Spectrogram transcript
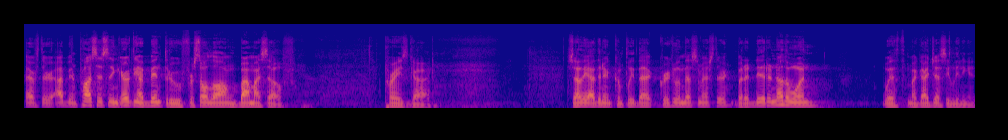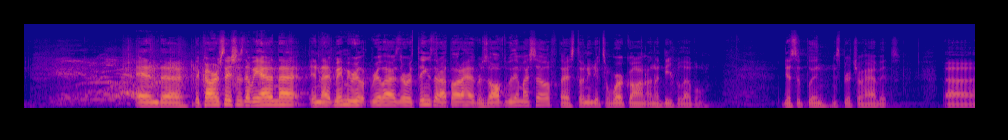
after I've been processing everything I've been through for so long by myself. Praise God. Sadly, I didn't complete that curriculum that semester, but I did another one with my guy Jesse leading it and uh, the conversations that we had in that, and that made me re- realize there were things that I thought I had resolved within myself that I still needed to work on on a deeper level. Discipline and spiritual habits, uh,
